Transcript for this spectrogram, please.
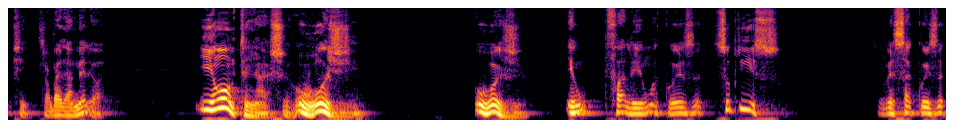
enfim, trabalhar melhor. E ontem, acho, ou hoje, ou hoje, eu falei uma coisa sobre isso, sobre essa coisa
